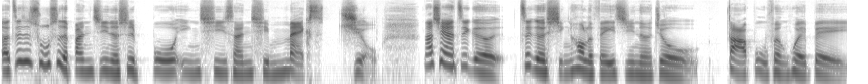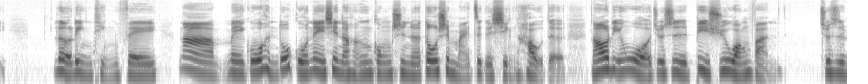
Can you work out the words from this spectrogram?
呃，这次出事的班机呢是波音七三七 MAX 九。那现在这个这个型号的飞机呢，就大部分会被勒令停飞。那美国很多国内线的航空公司呢，都是买这个型号的。然后连我就是必须往返。就是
